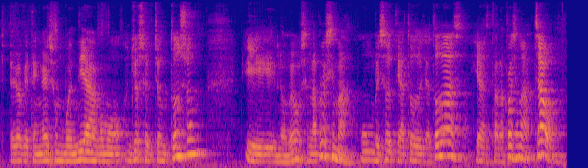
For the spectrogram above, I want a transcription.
Espero que tengáis un buen día como Joseph John Thompson y nos vemos en la próxima. Un besote a todos y a todas y hasta la próxima. ¡Chao!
